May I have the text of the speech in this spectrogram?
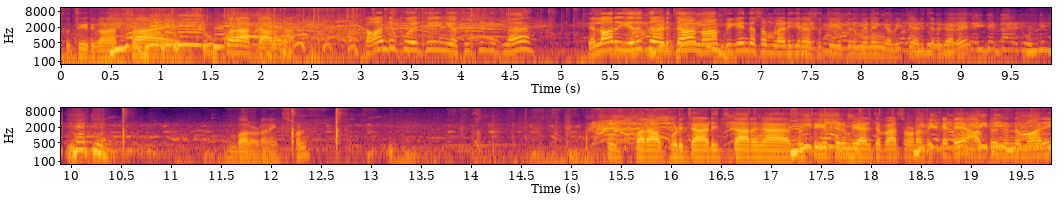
சுற்றிக்கிட்டுக்கான ட்ரை சூப்பராக அடிச்சாருங்க தாண்டி போயிடுச்சு இங்கே சுற்றிக்கிட்டுல எல்லாரும் எதிர்த்து அடிச்சா? நான் பிகைந்த சம்பளம் அடிக்கிறேன். சுற்றிக்கிட்டு திரும்பினு இங்கே விக்கி அடிச்சிருக்காரு. பாலோட நெக்ஸ்ட் ஒன் சூப்பரா பிடிச்சி அடிச்சுட்டாருங்க. சுத்திக்கு திரும்பி அடிச்ச பேசனோட விக்கெட்டு அவுட்டு நின்று மாறி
